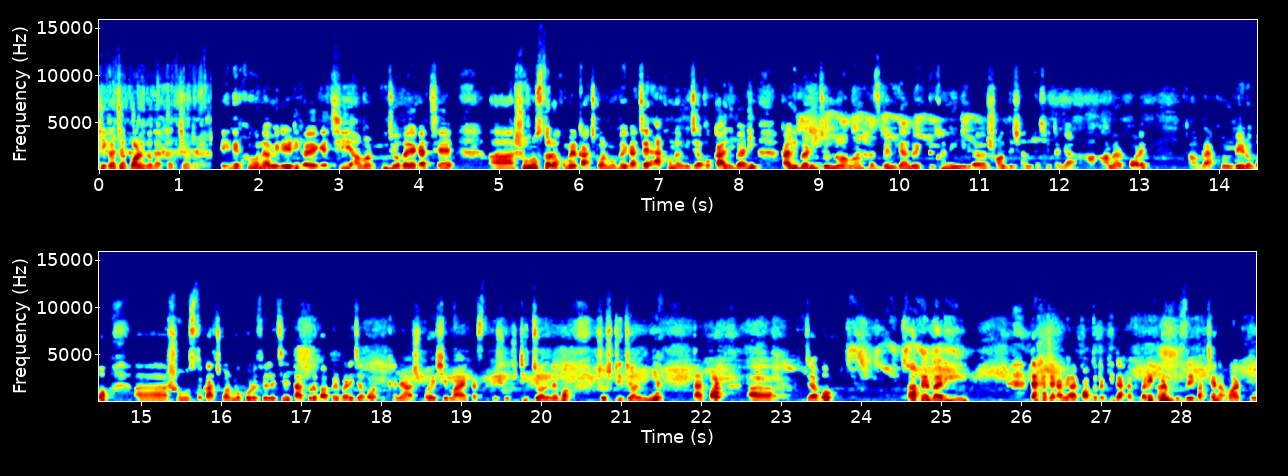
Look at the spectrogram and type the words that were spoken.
ঠিক আছে? পরে তো দেখাচ্ছি আবার। এই দেখুন, আমি রেডি হয়ে গেছি, আমার পুজো হয়ে গেছে সমস্ত রকমের কাজকর্ম হয়ে গেছে। এখন আমি যাব কালীবাড়ি। কালীবাড়ির জন্য আমার হাজব্যান্ড গেল একটুখানি সন্দেশ আনতে সেটাকে আনার পরে। আমরা এখন বেরোবো। সমস্ত কাজকর্ম করে ফেলেছি, তারপরে বাপের বাড়ি যাব। এখানে আসব, এসে মায়ের কাছ থেকে ষষ্ঠীর জল নেব। ষষ্ঠীর জল নিয়ে তারপর যাব বাপের বাড়ি। দেখা যাক, আমি আর কতটা কি দেখাতে পারি, কারণ বুঝতেই পারছেন আমার তো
